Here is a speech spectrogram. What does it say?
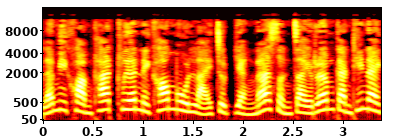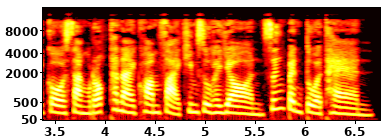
และมีความคลาดเคลื่อนในข้อมูลหลายจุดอย่างน่าสนใจเริ่มกันที่นายโกซังรกทนายความฝ่ายคิมซูฮยอน ซึ่งเป็นตัวแทน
